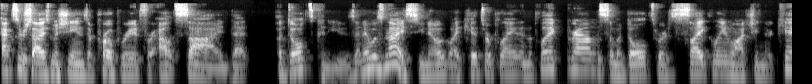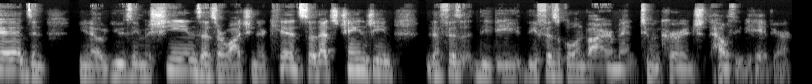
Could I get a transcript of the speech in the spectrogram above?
exercise machines appropriate for outside that adults could use. And it was nice, you know, like kids were playing in the playground, some adults were cycling, watching their kids and, you know, using machines as they're watching their kids. So that's changing the phys- the the physical environment to encourage healthy behavior.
